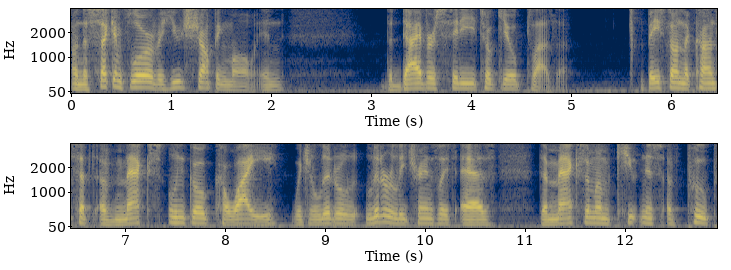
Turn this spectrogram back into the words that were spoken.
On the second floor of a huge shopping mall in the Diver City Tokyo Plaza. Based on the concept of Max Unko Kawaii, which literal, literally translates as the maximum cuteness of poop,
